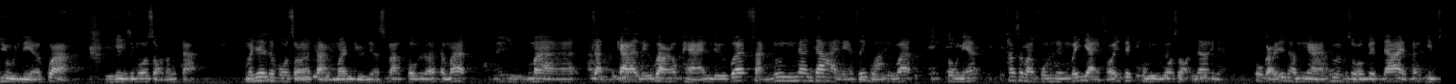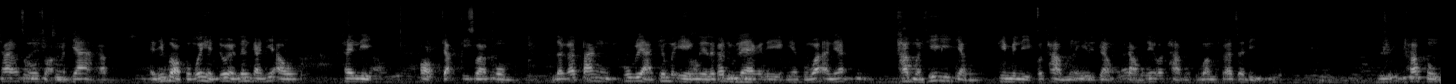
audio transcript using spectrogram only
อยู่เหนือกว่าทีมสโมสรต่างๆ ไม่ใช่สโมสรต่างๆ มันอยู่เหนือสมาคมแล้วสามารถมาจัดการหรือวางแผน หรือว่าสั่งนู่นนี่นั่นได้อะไรเงี้ยซึ่งผมรู้สึกว่าตรงเนี้ยถ้าสมาคมยังไม่ใหญ่พอที่จะคุมสโมสรได้เนี่ย โอกาสที่ทำงานให้มันประสบความสำเร็จได้ทั้งทีมชาติทั้งสโมสรมันยากครับอย่างที่บอกผมก็เห็นด้วยเรื่องการที่เอาไทยลีกออกจากสมาคม แล้วก็ตั้งผู้บริหารขึ้นมาเองเลยแล้วก็ดูแลกันเองเนี่ยผมว่าอันเนี้ยทำเหมือนที่อย่างพรีเมียร์ลีกเขาทำอะไรอย่างเงี้ยหรือต่างประเทศเขาทำผมว่ามันก็จะดี ครับผม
